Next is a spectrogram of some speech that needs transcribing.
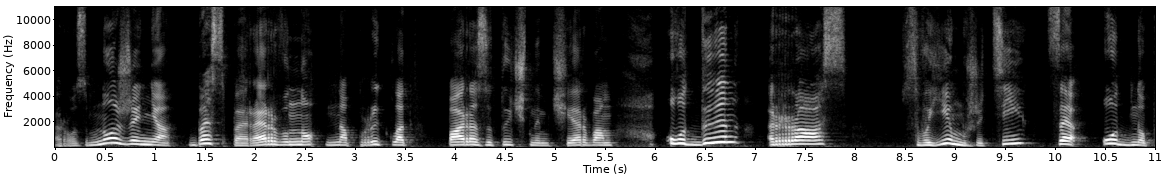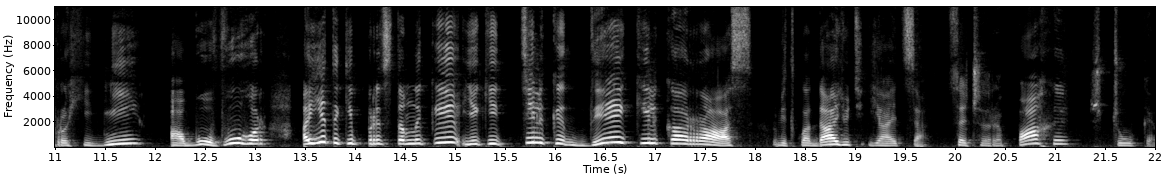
розмноження безперервно, наприклад, паразитичним червам. Один раз в своєму житті це однопрохідні або вугор. А є такі представники, які тільки декілька раз відкладають яйця. Це черепахи, щуки.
